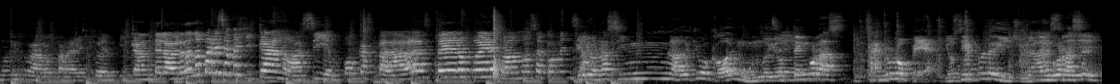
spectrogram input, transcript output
muy raro para esto el picante. La verdad no parece mexicano, así en pocas palabras, pero pues vamos a comenzar. yo nací en lado equivocado del mundo. Yo Sí. tengo raz- sangre europea. Yo siempre lo he dicho. Yo, Ah, tengo, sí. raza-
